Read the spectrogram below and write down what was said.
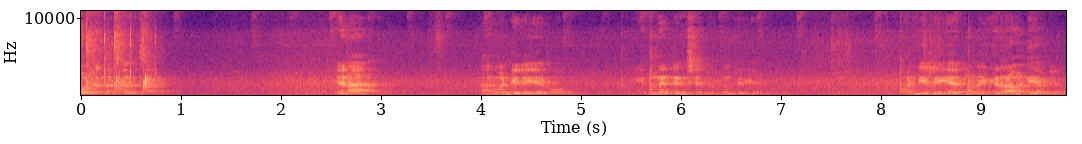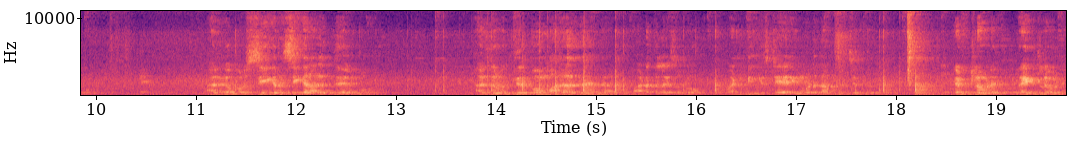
ஓட்டுநருக்கும் அது சார். ஏன்னா நாங்கள் வண்டியில் ஏறுவோம். என்ன டென்ஷன் இருக்குன்னு தெரியாது. வண்டியில் ஏறணும்னா இறாமட்டி அப்படியே இருக்கும் அதுக்கப்புறம் சீக்கிரம் சீக்கிரம் அழுத்து ஏறுவோம் அதுக்கப்புறம் திருப்பவும் அதாவது படத்தில் சொல்லுவோம் வண்டிக்கு ஸ்டேரிங் மட்டும் தான் பிடிச்சிருக்கு லெஃப்டில் விடு ரைட்டில் விடு.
